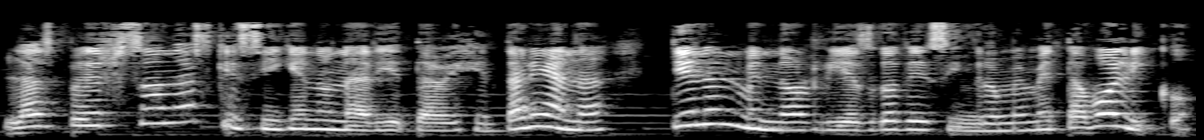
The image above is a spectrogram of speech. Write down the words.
Las personas que siguen una dieta vegetariana tienen menor riesgo de síndrome metabólico,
